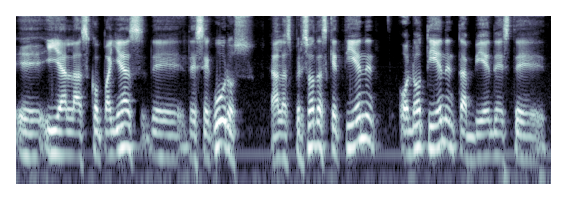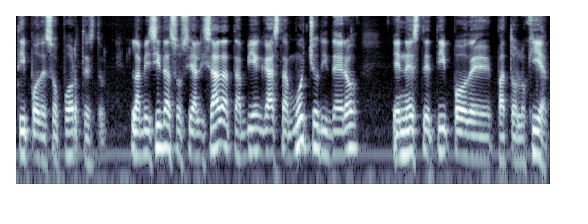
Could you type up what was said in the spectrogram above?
eh, y a las compañías de, de seguros, a las personas que tienen o no tienen también este tipo de soportes. La medicina socializada también gasta mucho dinero en este tipo de patología.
